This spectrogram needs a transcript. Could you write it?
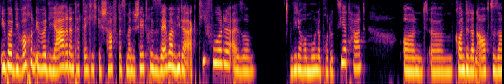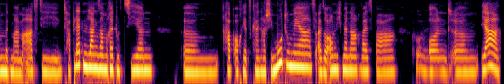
über die Wochen, über die Jahre dann tatsächlich geschafft, dass meine Schilddrüse selber wieder aktiv wurde, also wieder Hormone produziert hat und ähm, konnte dann auch zusammen mit meinem Arzt die Tabletten langsam reduzieren. Ähm, habe auch jetzt kein Hashimoto mehr, ist also auch nicht mehr nachweisbar. Cool. Und ähm, ja,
